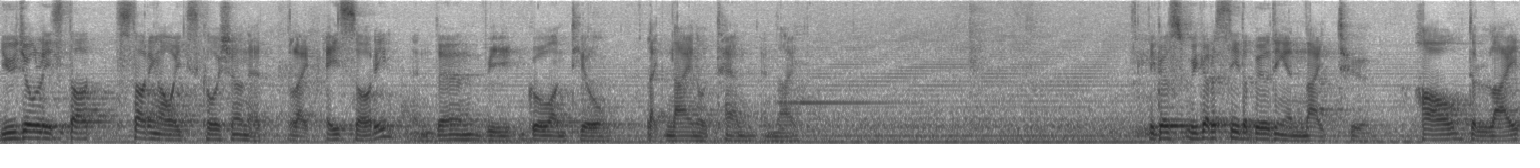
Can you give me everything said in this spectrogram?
usually start starting our excursion at like 8.30 and then we go until like 9 or 10 at night. Because we got to see the building at night too, how the light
